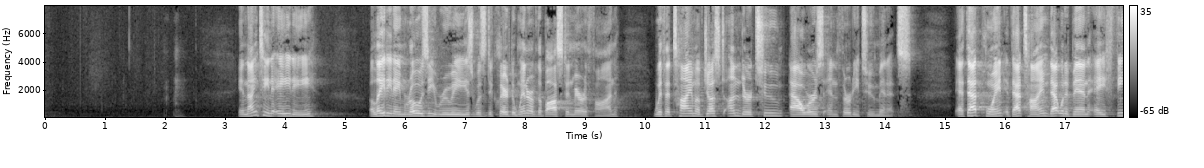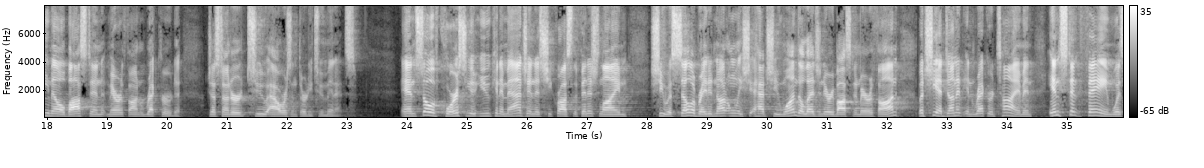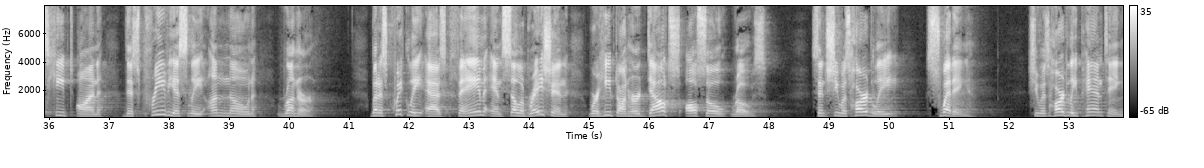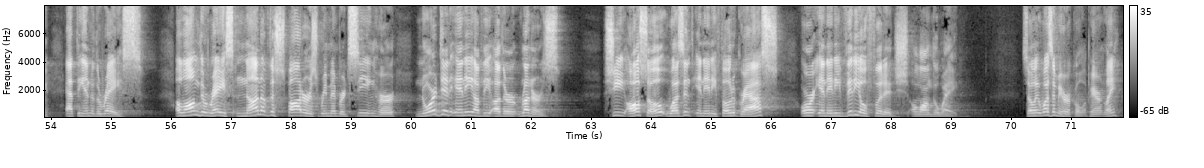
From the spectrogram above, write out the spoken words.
In 1980, a lady named Rosie Ruiz was declared the winner of the Boston Marathon with a time of just under two hours and 32 minutes. At that point, at that time, that would have been a female Boston Marathon record, just under two hours and 32 minutes. And so, of course, you, you can imagine as she crossed the finish line, she was celebrated. Not only had she won the legendary Boston Marathon, but she had done it in record time. And instant fame was heaped on this previously unknown runner. But as quickly as fame and celebration were heaped on her, doubts also rose, since she was hardly sweating. She was hardly panting at the end of the race. Along the race, none of the spotters remembered seeing her, nor did any of the other runners. She also wasn't in any photographs or in any video footage along the way. So it was a miracle, apparently.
